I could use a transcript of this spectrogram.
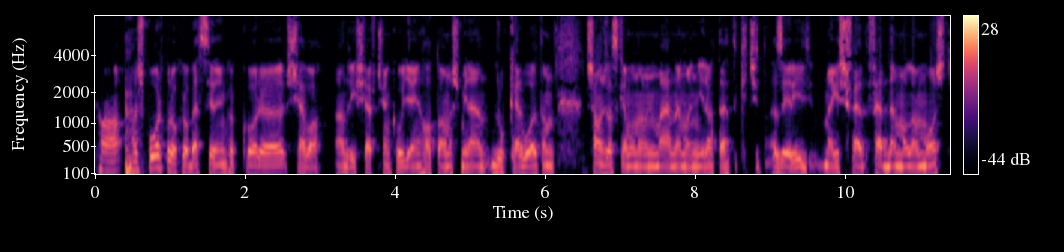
ha, ha sportolókról beszélünk, akkor uh, Seva Andriy Shevchenko, ugye én hatalmas Milán drukker voltam, sajnos azt kell mondanom, hogy már nem annyira, tehát kicsit azért így meg is fed, feddem magam most,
